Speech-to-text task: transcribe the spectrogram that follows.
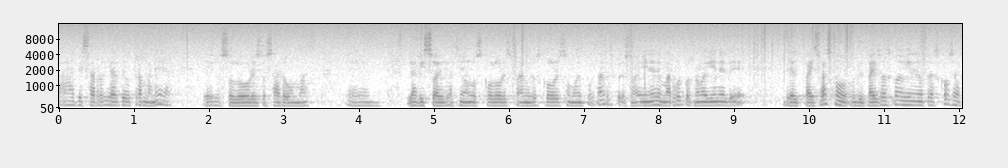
a, desarrollar de otra manera. Eh, los olores, los aromas, la visualización, los colores. Para mí los colores son muy importantes, pero eso me viene de Marruecos, no me viene de, del País Vasco. Del País Vasco me vienen otras cosas.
